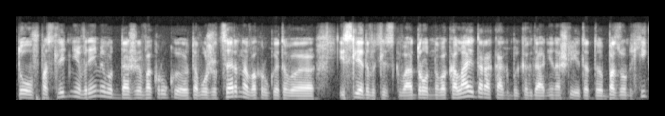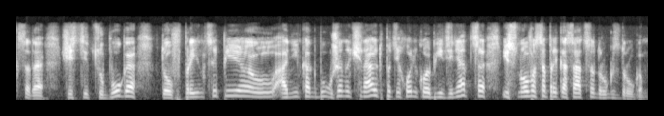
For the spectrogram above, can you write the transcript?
то в последнее время вот даже вокруг э, того же ЦЕРНа, вокруг этого исследовательского адронного коллайдера, как бы, когда они нашли этот э, бозон Хиггса, да, частицу Бога, то, в принципе, э, они как бы уже начинают потихоньку объединяться и снова соприкасаться друг с другом.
